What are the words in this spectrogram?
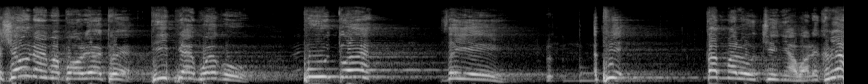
အရှုံးနိုင်မပေါ်တဲ့အတွက်ဒီပြိုင်ပွဲကို ပူတွဲသရေအဖြစ်တတ်မှတ်လို့ကြီးညာပါလေခင်ဗျာ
